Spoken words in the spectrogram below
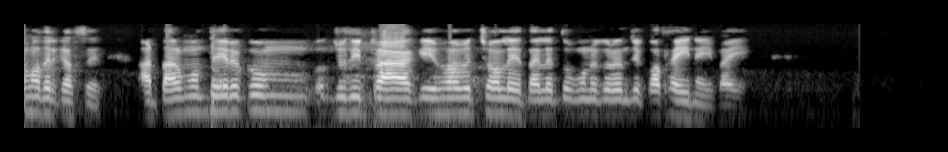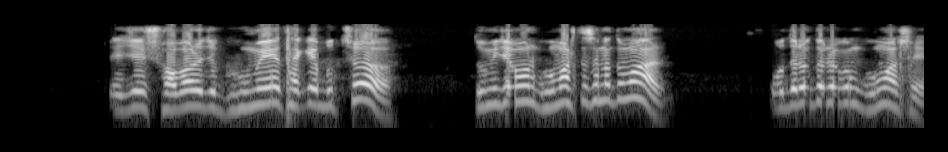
আমাদের কাছে। আর তার মধ্যে এরকম যদি ট্রাক এভাবে চলে, তাহলে তো মনে করেন যে কথাই নাই ভাই। এই যে সবার যে ঘুমে থাকে, বুঝছ? তুমি যেমন ঘুম আসতেছে না তোমার ওদেরও তো এরকম ঘুম আসে।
